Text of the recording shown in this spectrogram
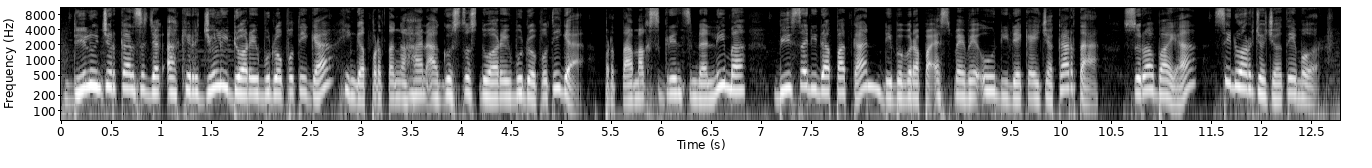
Diluncurkan sejak akhir Juli 2023 hingga pertengahan Agustus 2023, Pertamax Green 95 bisa didapatkan di beberapa SPBU di DKI Jakarta, Surabaya, Sidoarjo, Jawa Timur.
